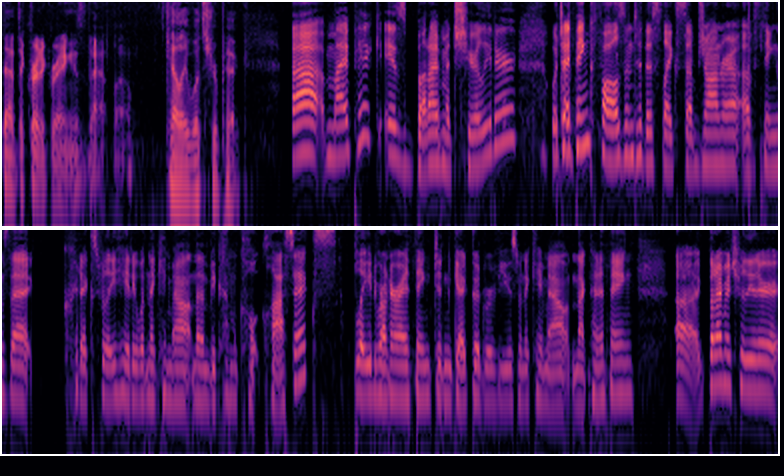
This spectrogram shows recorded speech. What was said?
that the critic rating is that low. Kelly, what's your pick? Uh, my pick is But I'm a Cheerleader, which I think falls into this like subgenre of things that critics really hated when they came out and then become cult classics. Blade Runner, I think, didn't get good reviews when it came out and that kind of thing. Uh, but I'm a Cheerleader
